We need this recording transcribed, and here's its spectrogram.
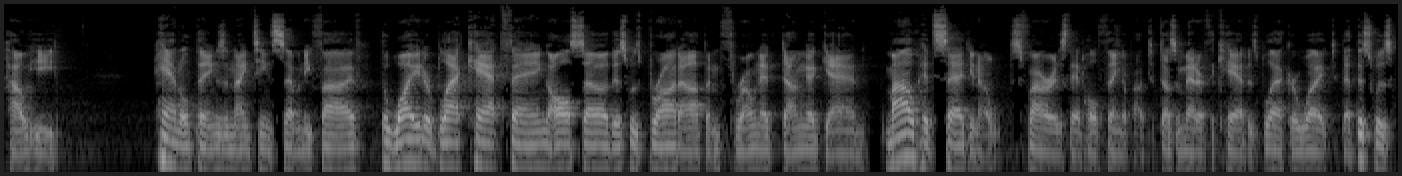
how he handled things in 1975. The white or black cat thing, also, this was brought up and thrown at Deng again. Mao had said, you know, as far as that whole thing about it doesn't matter if the cat is black or white, that this was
